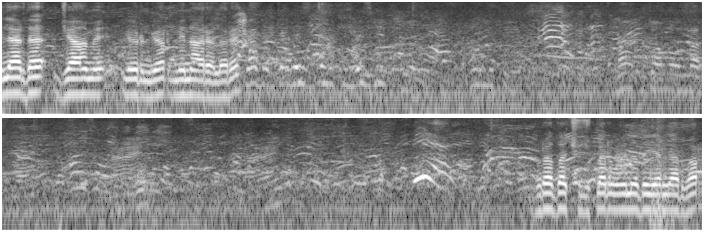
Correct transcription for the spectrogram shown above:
İleride cami görünüyor, minareleri. Burada çocukların oynadığı yerler var.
